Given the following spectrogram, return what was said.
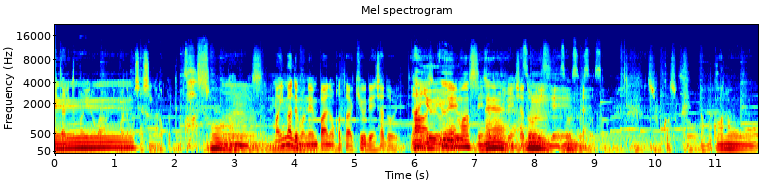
描いたりとかいうのが今でも写真が残ってます。あそうなんですね、まあ、今でも年配の方は旧電車通り。ってあ言うよね言いますね。電車通りでうん。みたいな、そっかそっか。僕あの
